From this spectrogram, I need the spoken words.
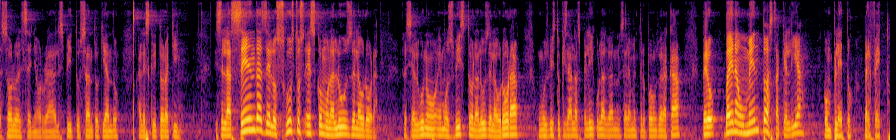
solo el Señor, el Espíritu Santo guiando al escritor aquí. Dice, las sendas de los justos es como la luz de la aurora. si alguno hemos visto la luz de la aurora, hemos visto quizás las películas, no necesariamente lo podemos ver acá, pero va en aumento hasta que el día completo, perfecto.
